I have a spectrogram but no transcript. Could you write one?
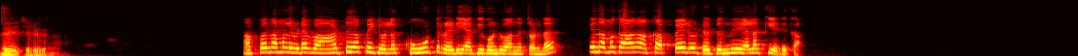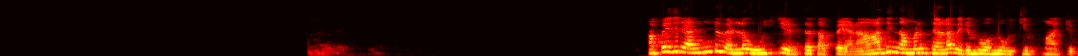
വേവിച്ചെടുക്കുന്നത് അപ്പൊ നമ്മൾ ഇവിടെ വാട്ടുകപ്പയ്ക്കുള്ള കൂട്ട് റെഡിയാക്കി കൊണ്ട് വന്നിട്ടുണ്ട് ഇത് നമുക്ക് ആ കപ്പയിലോട്ട് ഇട്ടൊന്ന് ഇളക്കിയെടുക്കാം. അപ്പൊ ഇത് രണ്ട് വെള്ളം ഊറ്റിയെടുത്ത കപ്പയാണ്. ആദ്യം നമ്മൾ തിള വരുമ്പോൾ ഒന്ന് ഊറ്റി മാറ്റും.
